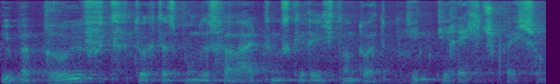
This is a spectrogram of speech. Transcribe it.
überprüft durch das Bundesverwaltungsgericht und dort beginnt die Rechtsprechung.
